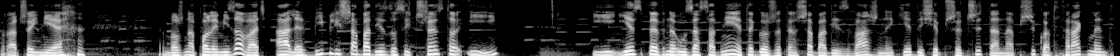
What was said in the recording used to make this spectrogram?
raczej nie. Można polemizować, ale w Biblii szabat jest dosyć często i i jest pewne uzasadnienie tego, że ten szabat jest ważny, kiedy się przeczyta na przykład fragment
